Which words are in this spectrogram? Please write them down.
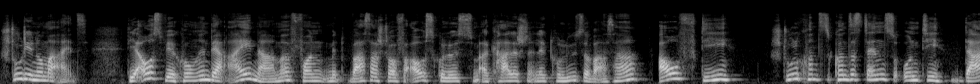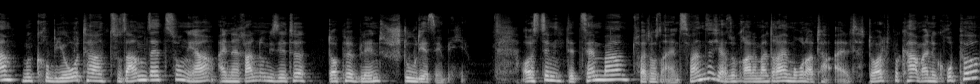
Studie Nummer 1. Die Auswirkungen der Einnahme von mit Wasserstoff ausgelöstem alkalischen Elektrolysewasser auf die Stuhlkonsistenz und die Darmmikrobiota-Zusammensetzung, ja, eine randomisierte Doppelblind-Studie sehen wir hier. Aus dem Dezember 2021, also gerade mal drei Monate alt. Dort bekam eine Gruppe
